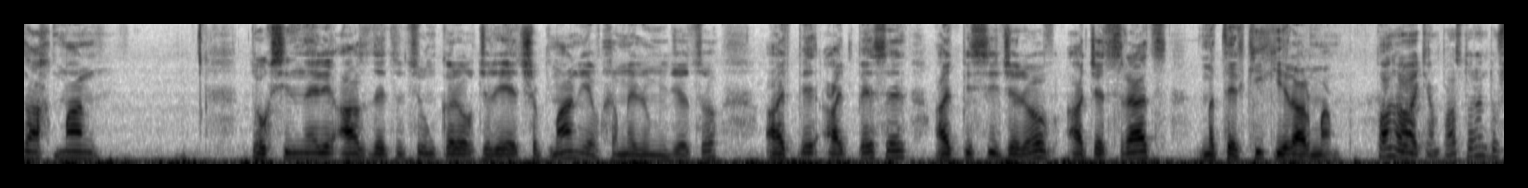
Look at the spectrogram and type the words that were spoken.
ծախման տոքսինների ազդեցություն կրող ջրի հետ շփման եւ խմելու միջոցով այդպես էլ այդպիսի ջրով աճեցրած մթերքի կիրառմամբ Պարոն Ավակյան, աստորեն դուրս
